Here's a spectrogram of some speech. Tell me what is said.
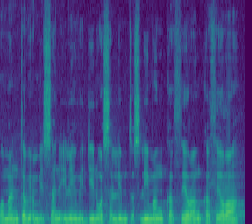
Wa man tabi'an bi'isan ila yawmiddin Wa salim tasliman kathiran kathira, kathira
